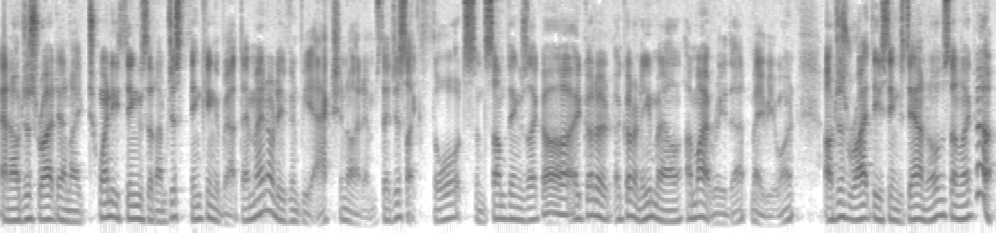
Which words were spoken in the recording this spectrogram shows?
And I'll just write down like 20 things that I'm just thinking about. They may not even be action items. They're just like thoughts and some things like, oh, I got a I got an email. I might read that. Maybe it won't. I'll just write these things down. And all of a sudden I'm like, oh,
